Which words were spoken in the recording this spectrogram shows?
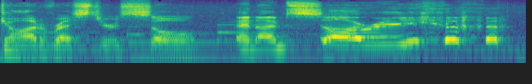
God rest your soul. And I'm sorry.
